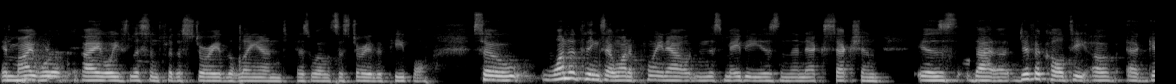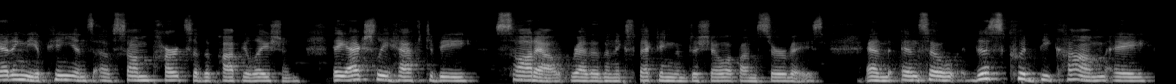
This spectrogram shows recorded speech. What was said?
In my work, I always listen for the story of the land as well as the story of the people. So, one of the things I want to point out, and this maybe is in the next section, is the difficulty of uh, getting the opinions of some parts of the population. They actually have to be sought out rather than expecting them to show up on surveys. And, and so this could become a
